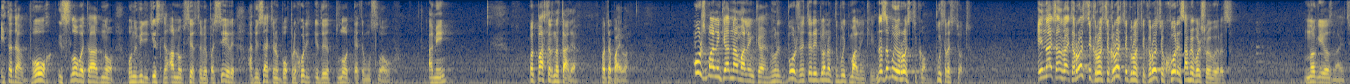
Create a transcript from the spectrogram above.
И тогда Бог, и слово это одно. Он увидит, если оно в сердце вы посеяли, обязательно Бог приходит и дает плод этому слову. Аминь. Вот пастор Наталья Потапаева. Муж маленький, она маленькая. Он говорит, боже, это ребенок будет маленький. Назову ее Ростиком, пусть растет. И начал называть Ростик, Ростик, Ростик, Ростик. Ростик в хоре самый большой вырос. Многие ее знают.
